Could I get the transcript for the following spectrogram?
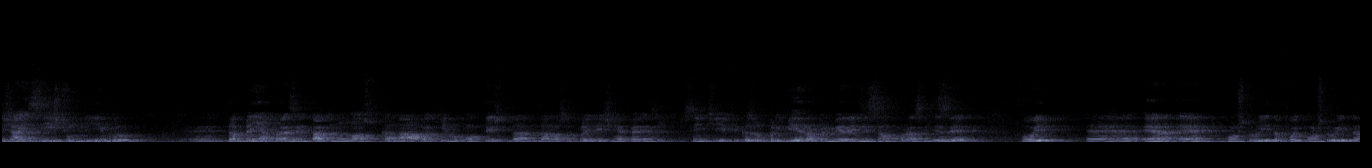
já existe um livro é, também apresentado no nosso canal, aqui no contexto da, da nossa playlist de referências científicas. O primeiro, a primeira edição, por assim dizer, foi é, era, é construída, foi construída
